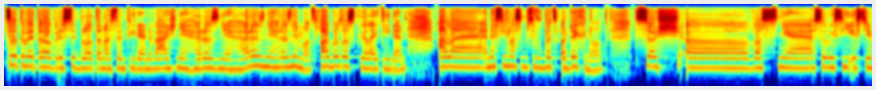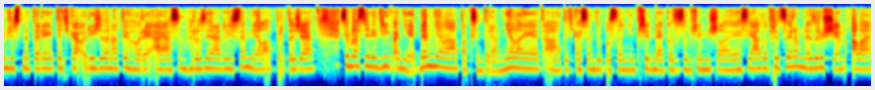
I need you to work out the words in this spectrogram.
celkově toho prostě bylo tenhle ten týden vážně hrozně, hrozně, hrozně moc, ale byl to skvělý týden. Ale nestihla jsem si vůbec oddechnout, což uh, vlastně souvisí i s tím, že jsme tedy teďka odjížděli na ty hory a já jsem hrozně ráda, že jsem měla, protože jsem vlastně nejdřív ani jet neměla, pak jsem teda měla jet a teďka jsem ty poslední tři dny jako zase přemýšlela, jestli já to přece jenom nezruším, ale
